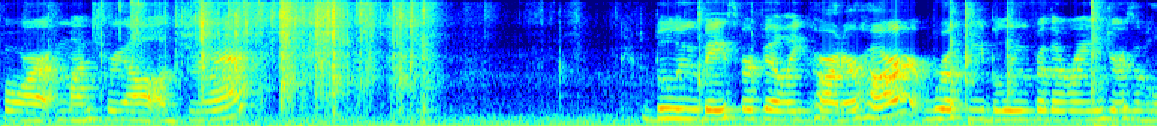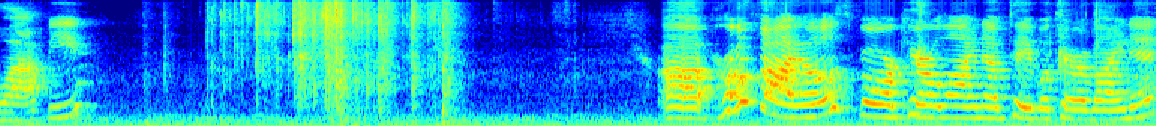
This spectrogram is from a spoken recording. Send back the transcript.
for Montreal Drouin. Blue base for Philly, Carter Hart. Rookie blue for the Rangers of Laffy. Uh, profiles for Carolina of Teuvo Teravainen.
